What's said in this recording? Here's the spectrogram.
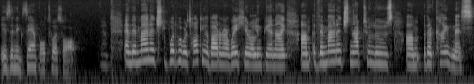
is an example to us all. And they managed what we were talking about on our way here, Olympia and I. Um, they managed not to lose um, their kindness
